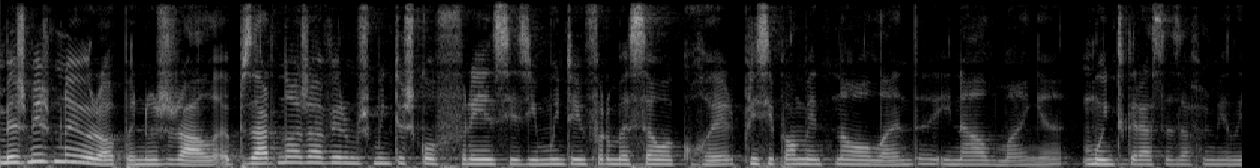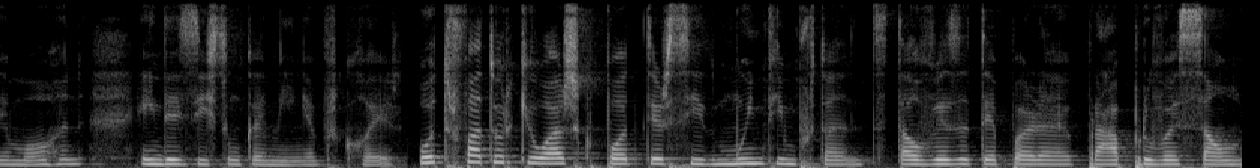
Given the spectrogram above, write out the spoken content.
Mas mesmo na Europa, no geral, apesar de nós já vermos muitas conferências e muita informação a correr, principalmente na Holanda e na Alemanha, muito graças à família Mohan, ainda existe um caminho a percorrer. Outro fator que eu acho que pode ter sido muito importante, talvez até para, para a aprovação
